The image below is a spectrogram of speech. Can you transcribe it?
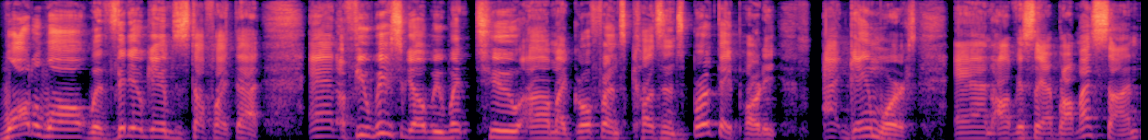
wall to wall with video games and stuff like that. And a few weeks ago, we went to uh, my girlfriend's cousin's birthday party at GameWorks. And obviously I brought my son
